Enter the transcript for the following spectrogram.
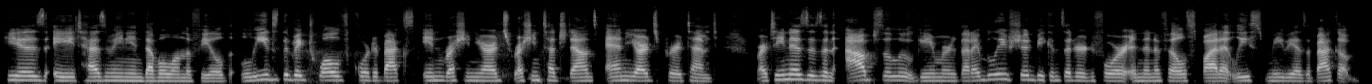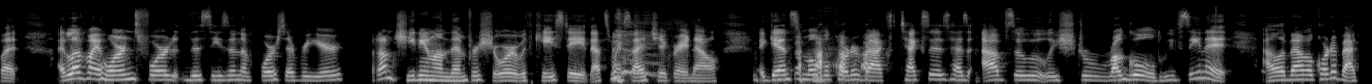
He is a Tasmanian devil on the field, leads the Big 12 quarterbacks in rushing yards, rushing touchdowns, and yards per attempt. Martinez is an absolute gamer that I believe should be considered for an NFL spot, at least maybe as a backup. But I love my horns for this season, of course, every year but I'm cheating on them for sure with K State. That's my side chick right now. Against mobile quarterbacks, Texas has absolutely struggled. We've seen it. Alabama quarterback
